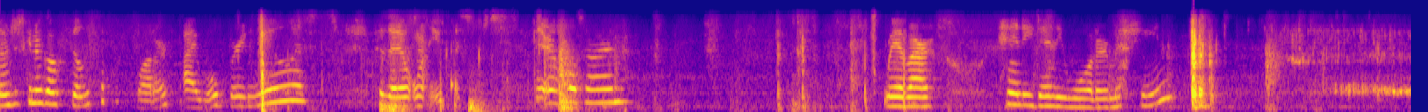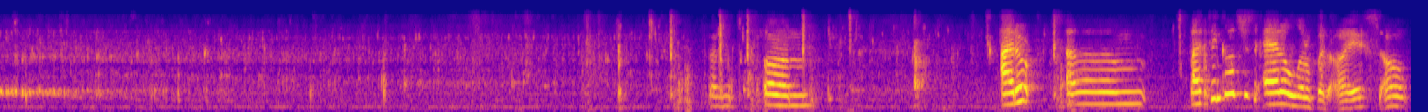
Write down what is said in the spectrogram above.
So I'm just gonna go fill this up with water. I will bring you because I don't want you guys to sit there the whole time. We have our handy dandy water machine. Um, I don't, um, I think I'll just add a little bit of ice. I'll,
